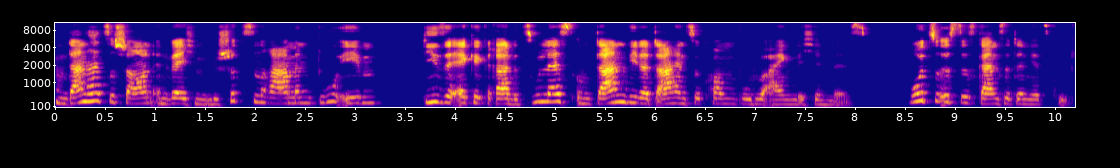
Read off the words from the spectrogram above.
Um dann halt zu schauen, in welchem geschützten Rahmen du eben diese Ecke gerade zulässt, um dann wieder dahin zu kommen, wo du eigentlich hin willst. Wozu ist das Ganze denn jetzt gut?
